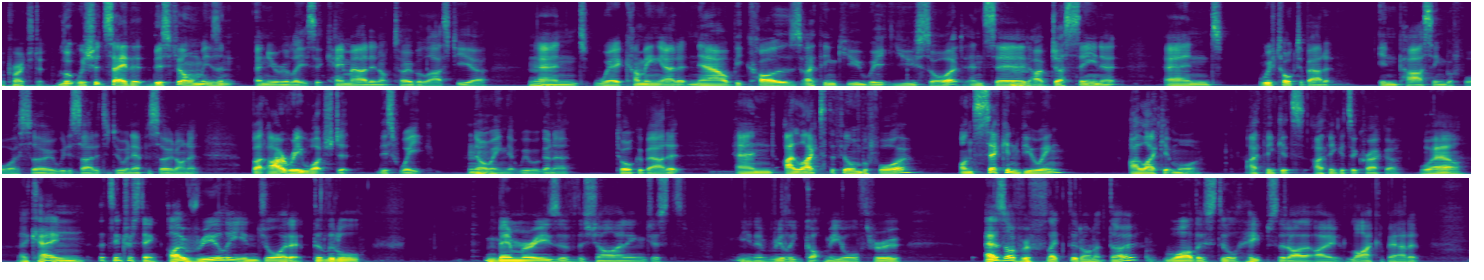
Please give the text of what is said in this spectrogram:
approached it. Look, we should say that this film isn't a new release. It came out in October last year, mm. and we're coming at it now because I think you we, you saw it and said mm. I've just seen it, and we've talked about it in passing before, so we decided to do an episode on it. But I rewatched it this week, mm. knowing that we were going to talk about it, and I liked the film before. On second viewing, I like it more. I think it's I think it's a cracker. Wow. Okay. Mm. That's interesting. I really enjoyed it. The little memories of The Shining just, you know, really got me all through. As I've reflected on it, though, while there's still heaps that I, I like about it,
